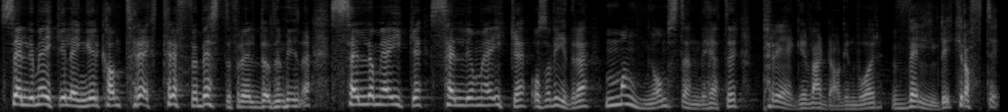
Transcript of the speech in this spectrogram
selv om jeg ikke lenger kan treffe besteforeldrene mine, selv om jeg ikke, selv om jeg ikke, osv. Mange omstendigheter preger hverdagen vår veldig kraftig.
